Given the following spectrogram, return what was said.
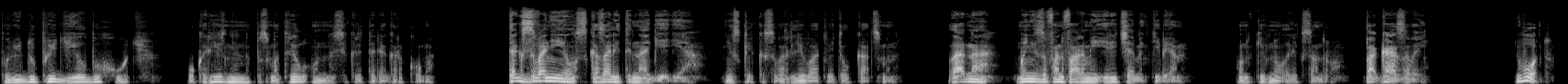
«Предупредил бы хоть!» — укоризненно посмотрел он на секретаря горкома. «Так звонил, сказали ты на обеде», — несколько сварливо ответил Кацман. Ладно, мы не за фанфарами и речами к тебе. Он кивнул Александру. Показывай. Вот.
